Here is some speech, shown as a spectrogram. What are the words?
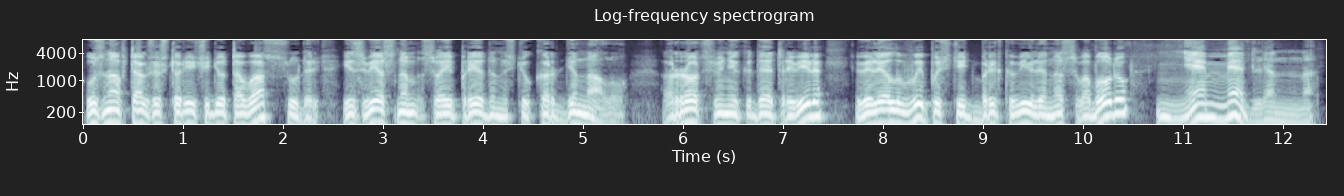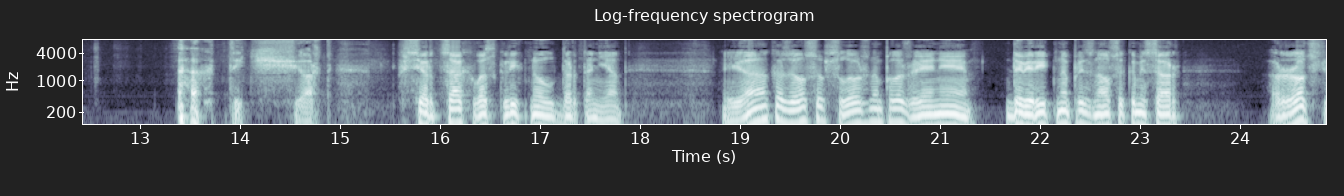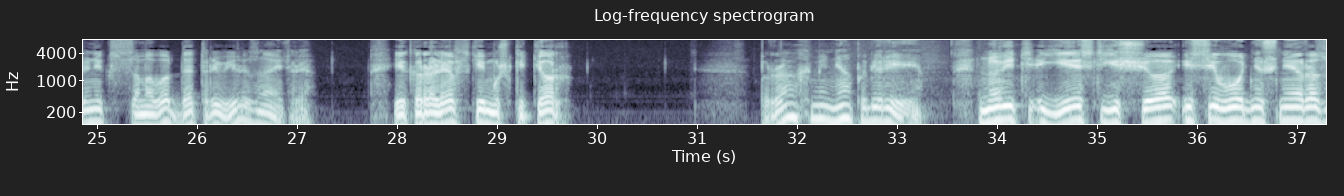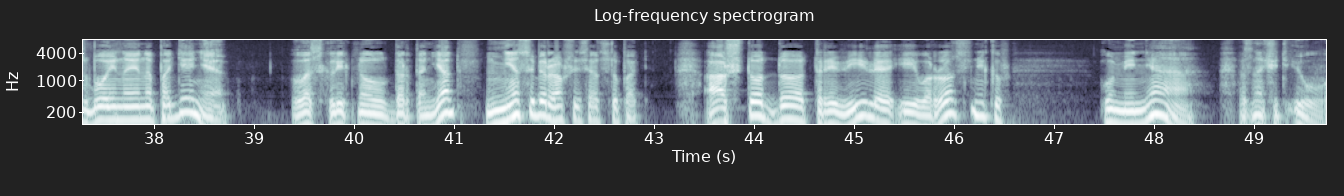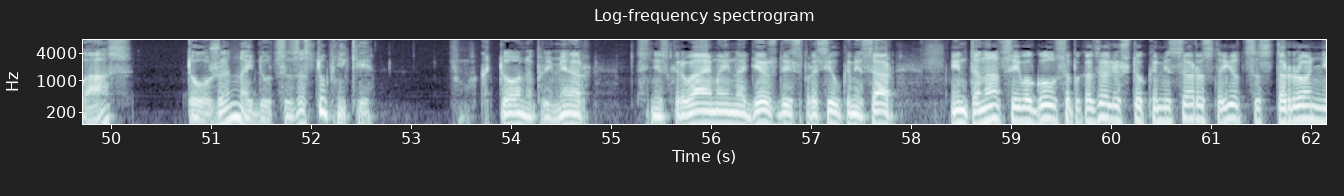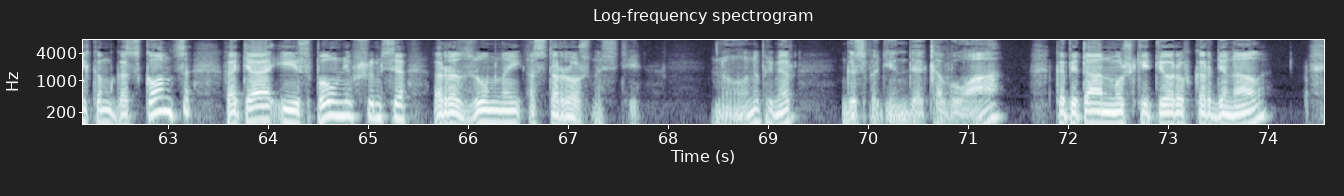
Узнав также, что речь идет о вас, сударь, известном своей преданностью кардиналу, родственник де Тревиля велел выпустить Бриквиля на свободу немедленно. «Ах ты, черт!» — в сердцах воскликнул Д'Артаньян. «Я оказался в сложном положении», — доверительно признался комиссар. «Родственник самого де Тревиля, знаете ли, и королевский мушкетер». «Прах меня побери!» Но ведь есть еще и сегодняшнее разбойное нападение, — воскликнул Д'Артаньян, не собиравшийся отступать. А что до Тревиля и его родственников, у меня, значит, и у вас тоже найдутся заступники. Кто, например, с нескрываемой надеждой спросил комиссар — Интонации его голоса показали, что комиссар остается сторонником гасконца, хотя и исполнившимся разумной осторожности. Ну, например, господин де Кавуа, капитан мушкетеров кардинала,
